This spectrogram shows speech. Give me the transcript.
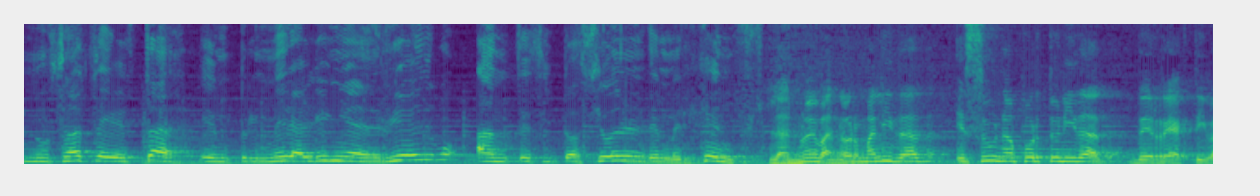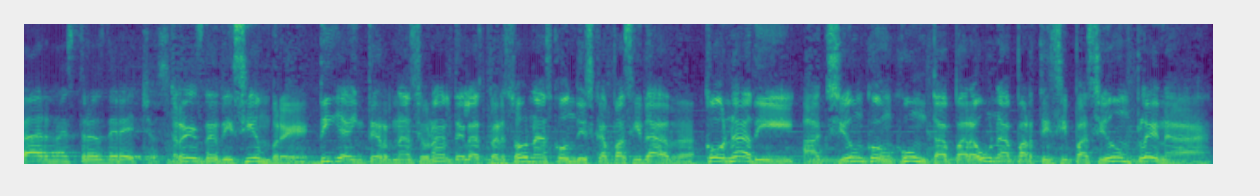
nos hace estar en primera línea de riesgo ante situaciones de emergencia. La nueva normalidad es una oportunidad de reactivar nuestros derechos. 3 de diciembre, Día Internacional de las Personas con Discapacidad. CONADI, acción conjunta para una participación plena.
